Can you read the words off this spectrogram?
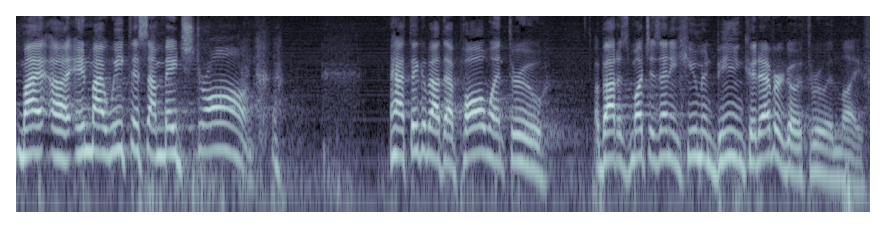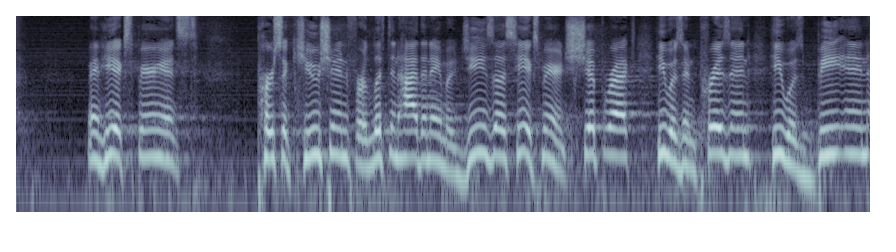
my, uh, in my weakness, I'm made strong. and I think about that. Paul went through about as much as any human being could ever go through in life. Man, he experienced persecution for lifting high the name of Jesus. He experienced shipwreck. He was in prison. He was beaten.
